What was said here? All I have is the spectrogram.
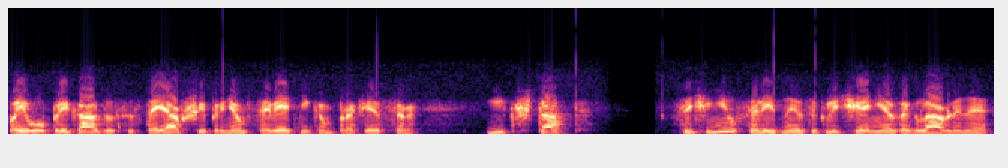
По его приказу состоявший при нем советником профессор Икштадт сочинил солидное заключение, заглавленное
